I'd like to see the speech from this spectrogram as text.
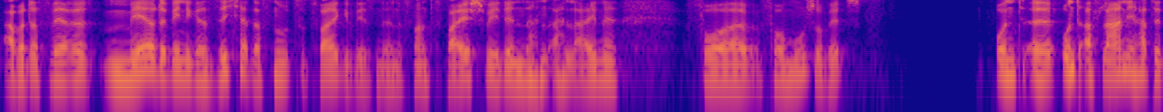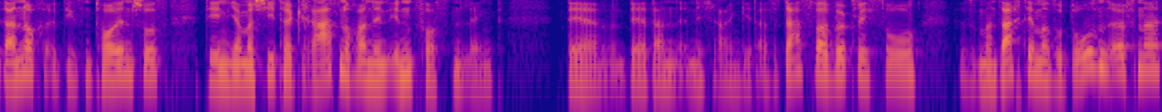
Aber das wäre mehr oder weniger sicher das 0 zu 2 gewesen, denn es waren zwei Schwedinnen dann alleine vor, vor Musovic. Und, äh, und Aslani hatte dann noch diesen tollen Schuss, den Yamashita gerade noch an den Innenpfosten lenkt der, der dann nicht reingeht. Also das war wirklich so, also man sagt ja immer so Dosenöffner,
